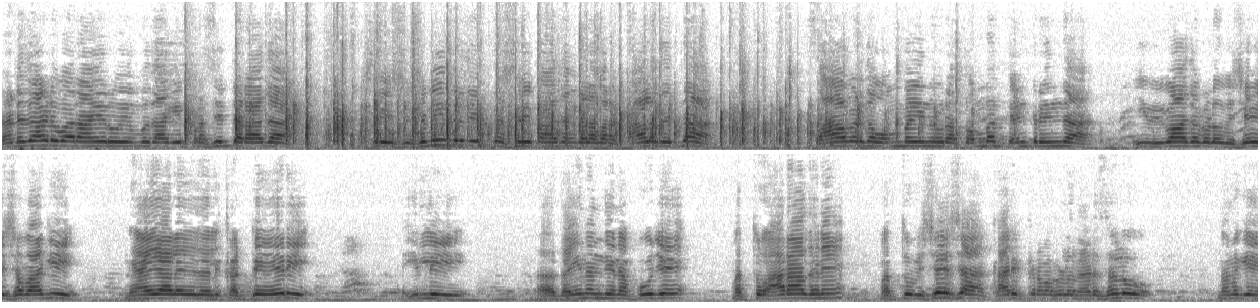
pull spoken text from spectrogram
ನಡೆದಾಡುವ ರಾಯರು ಎಂಬುದಾಗಿ ಪ್ರಸಿದ್ಧರಾದ ಶ್ರೀ ಸುಷಮೀಂದ್ರ ತೀರ್ಥ ಶ್ರೀಪಾದಂಗಳವರ ಕಾಲದಿಂದ ಸಾವಿರದ ಒಂಬೈನೂರ ತೊಂಬತ್ತೆಂಟರಿಂದ ಈ ವಿವಾದಗಳು ವಿಶೇಷವಾಗಿ ನ್ಯಾಯಾಲಯದಲ್ಲಿ ಕಟ್ಟೇರಿ, ಇಲ್ಲಿ ದೈನಂದಿನ ಪೂಜೆ ಮತ್ತು ಆರಾಧನೆ ಮತ್ತು ವಿಶೇಷ ಕಾರ್ಯಕ್ರಮಗಳು ನಡೆಸಲು ನಮಗೆ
